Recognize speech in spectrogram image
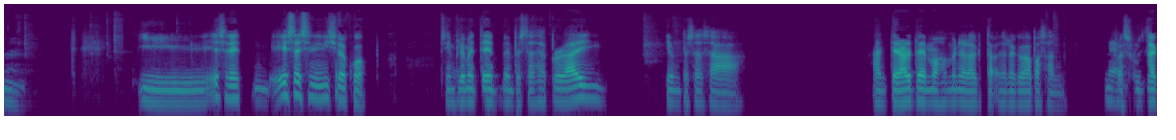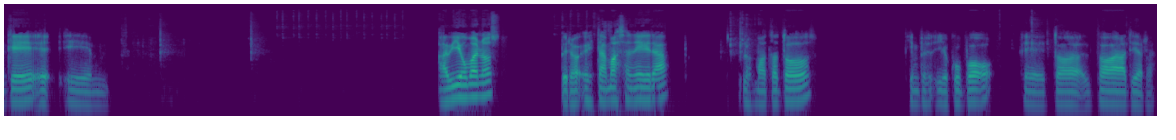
Mm, Y ese, es- ese es el inicio del juego. Simplemente empezás a explorar y, y empezás a, a enterarte de más o menos lo de lo que va pasando. bien. Resulta que eh, em, había humanos, pero esta masa negra los mató a todos y, y ocupó eh, toda, toda la tierra.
